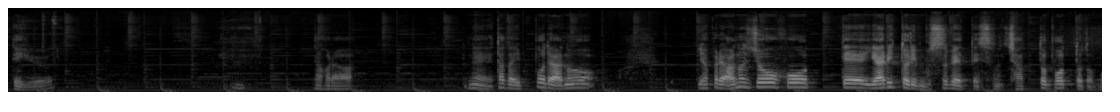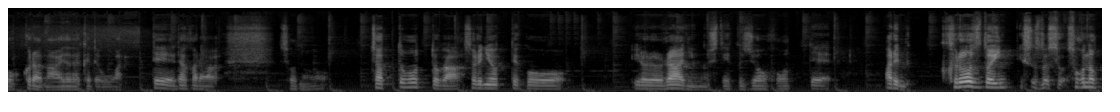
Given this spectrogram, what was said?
っていう。だからねただ一方であのやっぱりあの情報ってやり取りも全てそのチャットボットと僕らの間だけで終わってだからそのチャットボットがそれによってこういろいろラーニングしていく情報ってある意味クローズドインそそそこの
